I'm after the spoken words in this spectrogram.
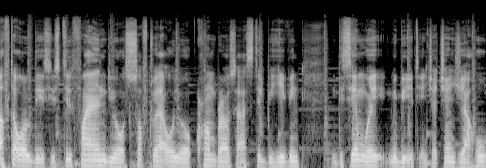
after all this you still find your software or your chrome browser still behaving the same way. Maybe it interchange yahoo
